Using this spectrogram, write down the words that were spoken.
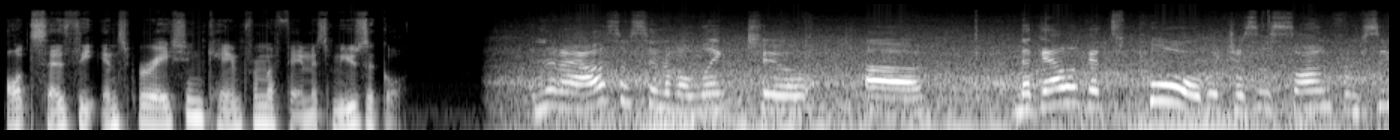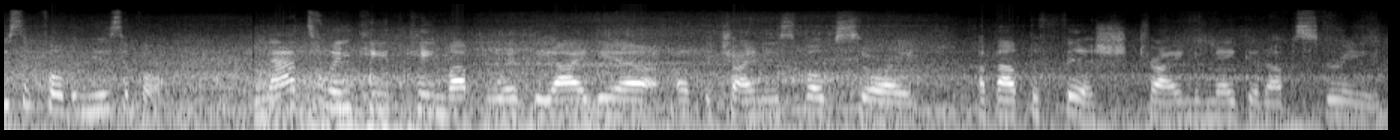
Alt says the inspiration came from a famous musical. And then I also sent him a link to uh, Pool, which is a song from Seussical the musical. And that's when Keith came up with the idea of the Chinese folk story about the fish trying to make it upstream.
